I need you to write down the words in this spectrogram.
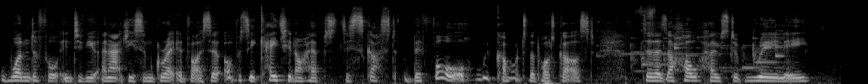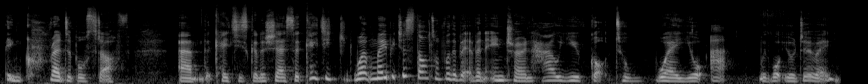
wonderful interview and actually some great advice. So obviously, Katie and I have discussed before we've come onto the podcast. So there's a whole host of really incredible stuff um, that Katie's going to share. So Katie, well, maybe just start off with a bit of an intro and how you've got to where you're at with what you're doing.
